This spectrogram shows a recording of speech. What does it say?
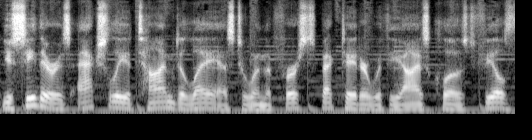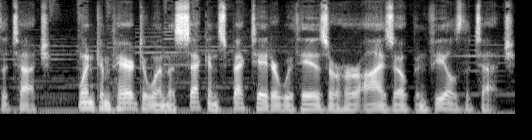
You see there is actually a time delay as to when the first spectator with the eyes closed feels the touch, when compared to when the second spectator with his or her eyes open feels the touch.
